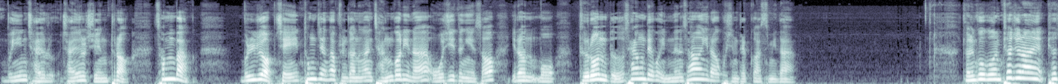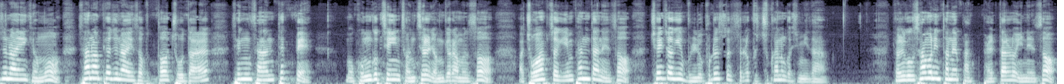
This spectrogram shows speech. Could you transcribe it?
무인 자율 자율주행 트럭, 선박, 물류 업체의 통제가 불가능한 장거리나 오지 등에서 이런 뭐 드론도 사용되고 있는 상황이라고 보시면 될 것 같습니다. 결국은 표준화, 표준화의 경우 산업 표준화에서부터 조달, 생산, 택배, 뭐 공급 체인 전체를 연결하면서 종합적인 판단에서 최적의 물류 프로세스를 구축하는 것입니다. 결국 사물인터넷 발달로 인해서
